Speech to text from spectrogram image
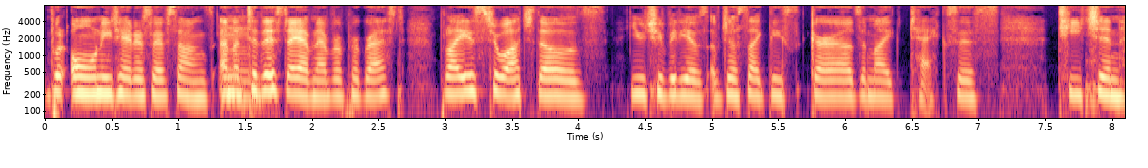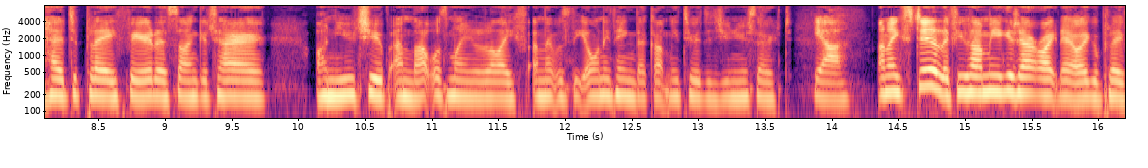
but only Taylor Swift songs. And to mm. this day, I've never progressed. But I used to watch those YouTube videos of just like these girls in like Texas teaching how to play Fearless on guitar on YouTube, and that was my life. And it was the only thing that got me through the junior cert. Yeah. And I still, if you hand me a guitar right now, I could play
